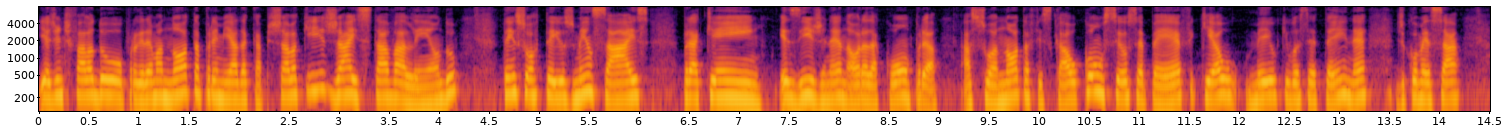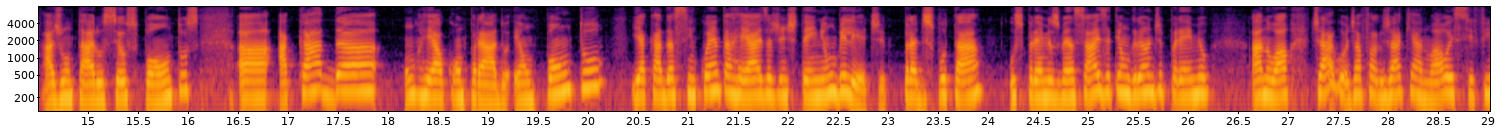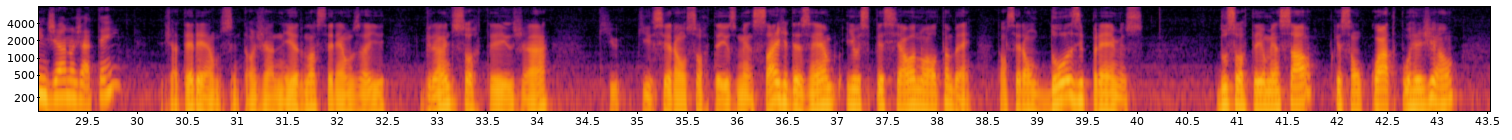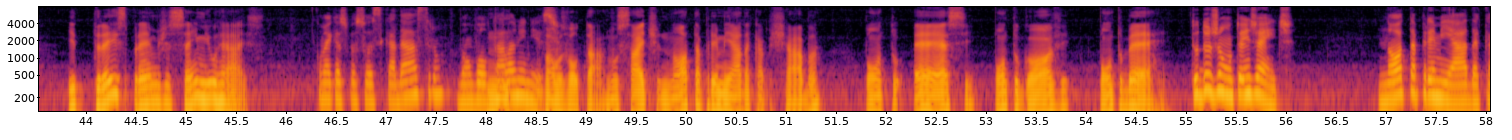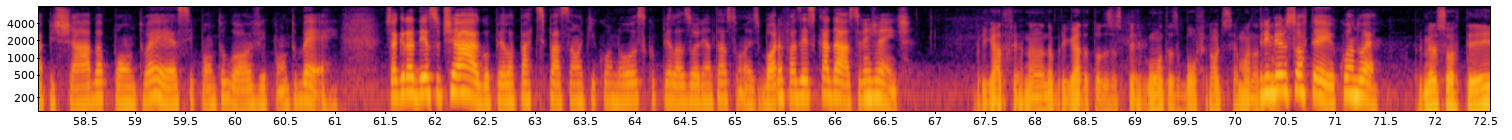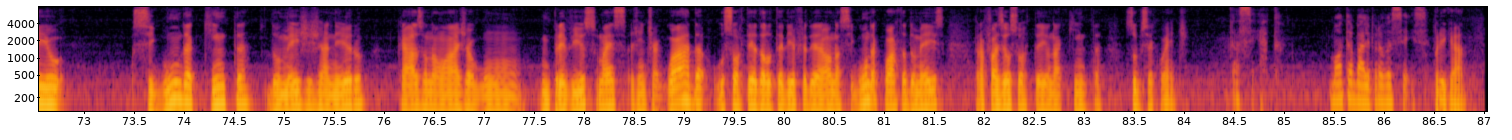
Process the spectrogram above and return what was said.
E a gente fala do programa Nota Premiada Capixaba, que já está valendo. Tem sorteios mensais para quem exige, né, na hora da compra, a sua nota fiscal com o seu CPF, que é o meio que você tem, né, de começar a juntar os seus pontos. Uh, a cada um real comprado é um ponto e a cada 50 reais a gente tem um bilhete para disputar os prêmios mensais e tem um grande prêmio anual. Tiago, já, já que é anual, esse fim de ano já tem? Já teremos. Então, janeiro nós teremos aí grandes sorteios já, que, que serão sorteios mensais de dezembro e o especial anual também. Então, serão 12 prêmios do sorteio mensal, que são quatro por região, e três prêmios de 100 mil reais. Como é que as pessoas se cadastram? Vão voltar lá no início. Vamos voltar. No site notapremiadacapixaba.es.gov.br. Tudo junto, hein, gente? notapremiadacapixaba.es.gov.br. Te agradeço, Tiago, pela participação aqui conosco, pelas orientações. Bora fazer esse cadastro, hein, gente? Obrigado, Fernanda. Obrigado a todas as perguntas. Bom final de semana. Primeiro sorteio, quando é? Primeiro sorteio, segunda, quinta do mês de janeiro, caso não haja algum imprevisto, mas a gente aguarda o sorteio da Loteria Federal na segunda, quarta do mês para fazer o sorteio na quinta subsequente. Tá certo. Bom trabalho para vocês. Obrigado.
